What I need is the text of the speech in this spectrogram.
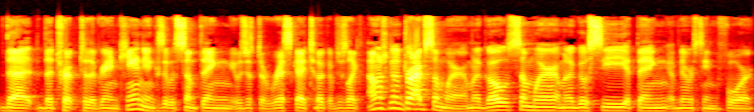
that the trip to the Grand Canyon because it was something it was just a risk I took of just like I'm just going to drive somewhere. I'm going to go somewhere. I'm going to go see a thing I've never seen before.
